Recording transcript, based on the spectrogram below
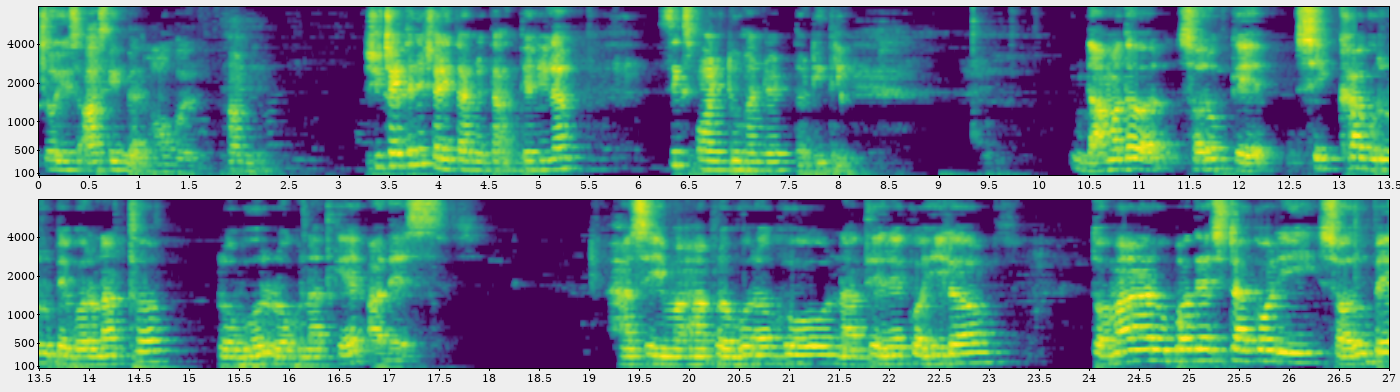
So he's asking that. Humbly. Humbly. Sri Chaitanya Charitamrita Antyalila 6.233 दामोदर स्वरूप के শিক্ষা গুরুরূপে বরণার্থ প্রভুর রঘুনাথকে আদেশ হাসি মহাপ্রভু রঘুনাথের কহিল, তোমার উপদেষ্টা করি, স্বরূপে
